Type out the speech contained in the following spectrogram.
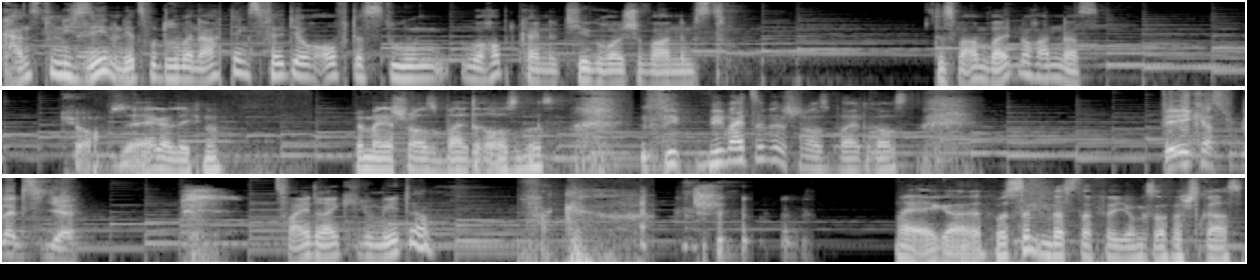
Kannst du nicht sehen. Und jetzt, wo du drüber nachdenkst, fällt dir auch auf, dass du überhaupt keine Tiergeräusche wahrnimmst. Das war im Wald noch anders. Tja, sehr ärgerlich, ne? Wenn man ja schon aus dem Wald draußen ist. Wie, wie weit sind wir schon aus dem Wald draußen? Vekas, du bleibst hier. Zwei, drei Kilometer? Fuck. naja, egal. Was sind denn das da für Jungs auf der Straße?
